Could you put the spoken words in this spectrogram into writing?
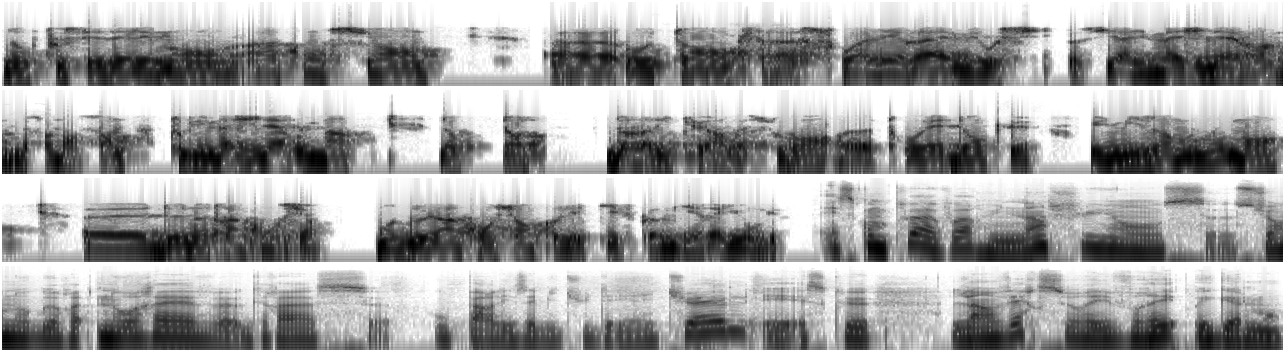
donc tous ces éléments inconscients euh, autant que ça soit les rêves mais aussi aussi à l'imaginaire hein, son ensemble tout l'imaginaire humain donc dans, dans le rituel on va souvent euh, trouver donc une mise en mouvement euh, de notre inconscient ou de l'inconscient collectif, comme dirait Jung. Est-ce qu'on peut avoir une influence sur nos, nos, rêves grâce ou par les habitudes et les rituels? Et est-ce que l'inverse serait vrai également?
